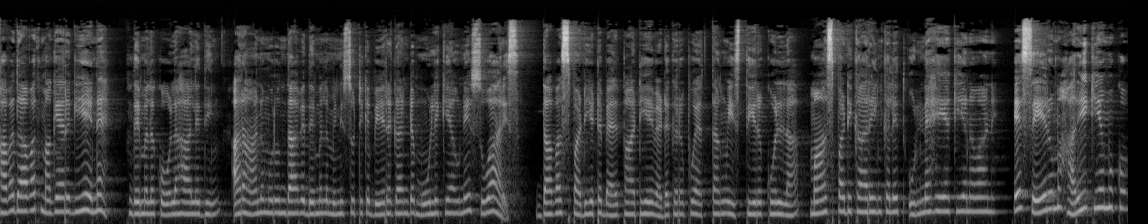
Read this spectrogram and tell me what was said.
කවදාවත් මගේ අර ගියේ නෑ. දෙමළ කෝලහාලෙදින් අර ආනමුරුන්දාවේ දෙමළ මිනිස්සු ටික බේරගන්න මූලිකයා උනේ සුවාරිස්. දවස් පඩියට බැල්පාටියේ වැඩ කරපු ඇත්තන්ව ස්ථීර කොල්ලා මාස් පඩිකාරීන් කළෙත් උන්නැහෙය කියනවානේ. ඒ සේරුම හරි කියමුකෝ.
